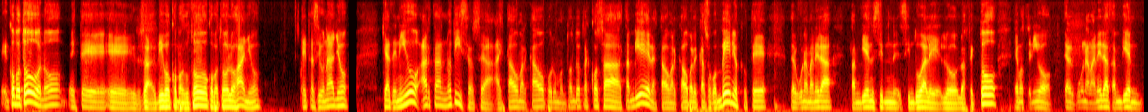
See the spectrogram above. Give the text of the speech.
eh, como todo, ¿no? Este, eh, o sea, digo como todo, como todos los años, este ha sido un año que ha tenido hartas noticias, o sea, ha estado marcado por un montón de otras cosas también, ha estado marcado por el caso convenios, que usted de alguna manera también sin, sin duda le, lo, afectó. Hemos tenido de alguna manera también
